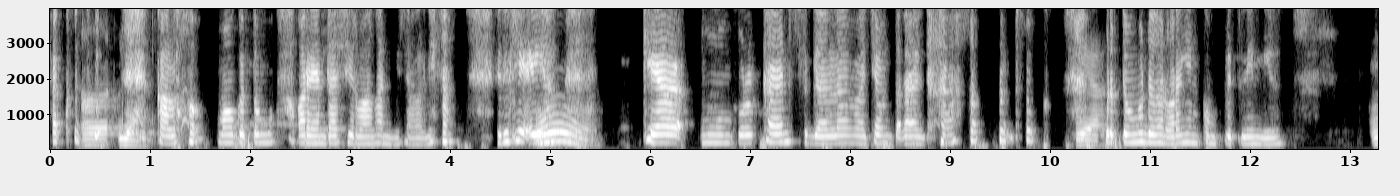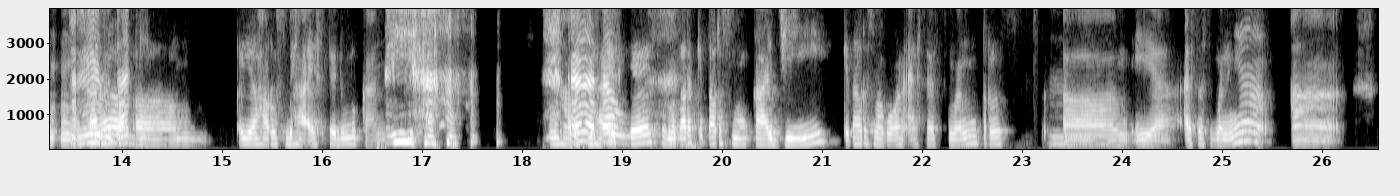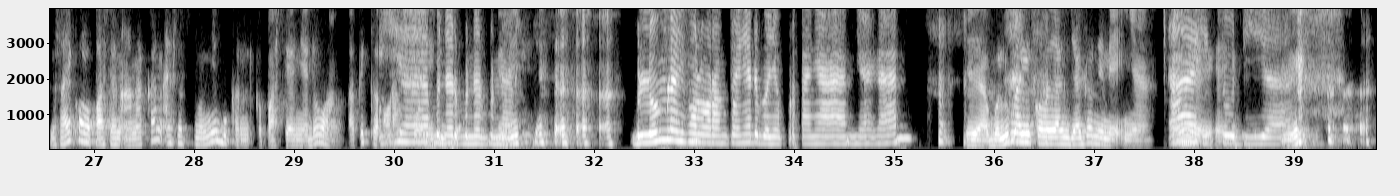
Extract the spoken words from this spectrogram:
Aku tuh uh, iya. kalau mau ketemu orientasi ruangan misalnya, itu kayak oh. yang kayak mengumpulkan segala macam tenaga untuk yeah. bertemu dengan orang yang completely new. Mm -mm, karena, karena tadi. Um, ya harus BHSP dulu kan. Iya yang harus di HSG, sementara kita harus mengkaji, kita harus melakukan assessment, terus hmm. um, iya assessmentnya, uh, misalnya kalau pasien anak kan assessmentnya bukan ke pasiennya doang, tapi ke orang iya, tuanya bener, juga. Bener bener Belum lagi kalau orang tuanya ada banyak pertanyaan ya kan? Iya, belum lagi kalau yang jaga neneknya. Ah, eh, itu gitu. dia. Iya.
